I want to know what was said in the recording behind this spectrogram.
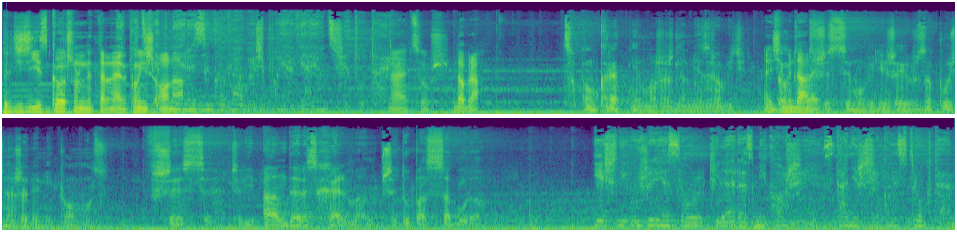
Bridget jest gorszą netranerką niż ona. Ryzykowałaś pojawiając się tutaj. No ale cóż, dobra. Co konkretnie możesz dla mnie zrobić? Lecimy Dotąd dalej. Wszyscy mówili, że już za późno, żeby mi pomóc. Wszyscy, czyli Anders Hellman, przytupa z Saburo. Jeśli użyję Soul Killera z Mikoshi, staniesz się konstruktem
